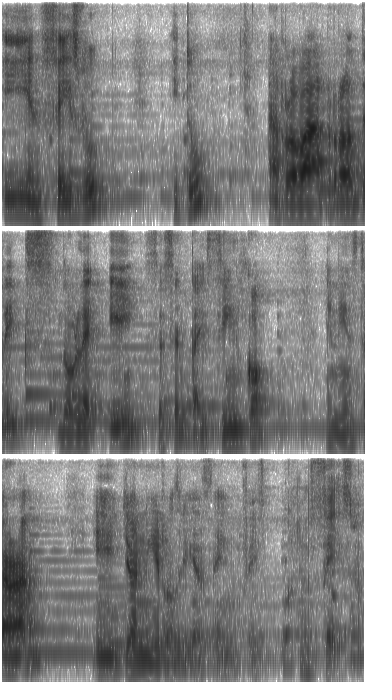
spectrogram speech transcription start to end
y en Facebook. ¿Y tú? Arroba Rodrix, doble I, 65 en Instagram y Johnny Rodríguez en Facebook. En Facebook.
